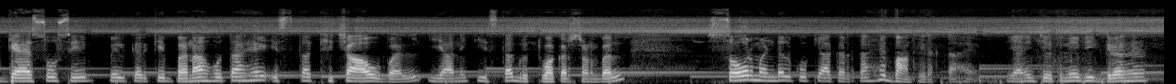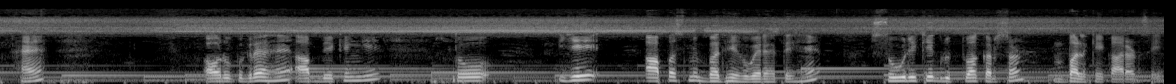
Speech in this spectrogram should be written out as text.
गैसों से मिल करके बना होता है। इसका खिंचाव बल, यानी कि इसका गुरुत्वाकर्षण बल, सौर मंडल को क्या करता है? बांधे रखता है। यानी जितने भी ग्रह हैं और उपग्रह हैं, आप देखेंगे तो ये आपस में बधे हुए रहते हैं, सूर्य के गुरुत्वाकर्षण बल के कारण से।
